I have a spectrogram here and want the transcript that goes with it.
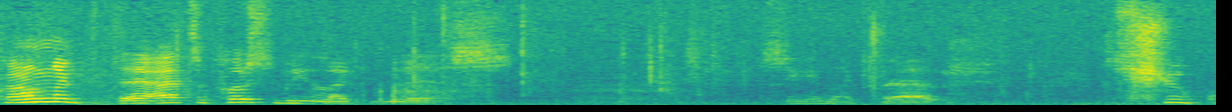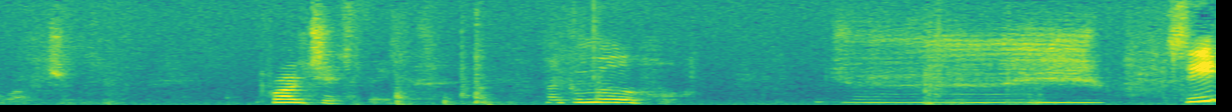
kind of like that. It's supposed to be like this. See, like that. Shoe cruncher. Crunches things. Like a mohawk. See?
